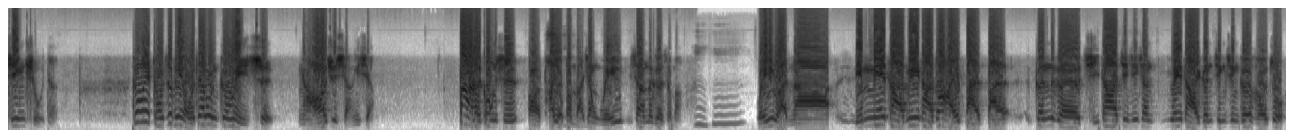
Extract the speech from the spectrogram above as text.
清楚的，各位投资朋友，我再问各位一次，你好好去想一想，大的公司哦，它有办法像微像那个什么，嗯哼，微软呐，连 Meta Meta 都还把把。跟那个其他金星像 Meta 还跟金星哥合作，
